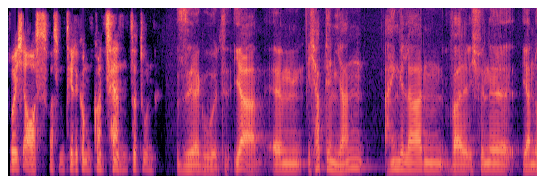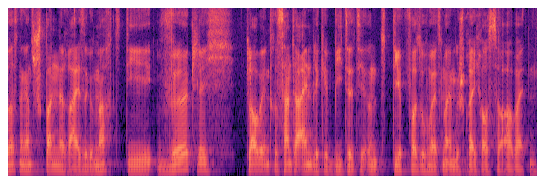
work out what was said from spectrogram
Durchaus, was mit dem Telekom-Konzern zu tun. Sehr gut. Ja, ähm, ich habe den Jan eingeladen, weil ich finde, Jan, du hast eine ganz spannende Reise gemacht, die wirklich glaube, interessante Einblicke bietet und die versuchen wir jetzt mal im Gespräch rauszuarbeiten.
